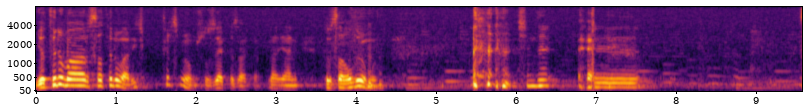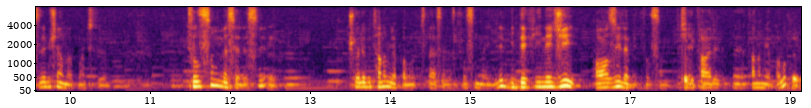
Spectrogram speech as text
yatırı var, satırı var. Hiç tırsmıyor musunuz ya kazarken? Yani tırsan oluyor mu? Şimdi eee, size bir şey anlatmak istiyorum. Tılsım meselesi şöyle bir tanım yapalım isterseniz tılsımla ilgili. Bir defineci ağzıyla bir tılsım şey Tabii ki. tarih e, tanım yapalım. Tabii.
